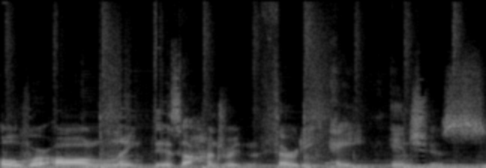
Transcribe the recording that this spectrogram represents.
Overall length is 138 inches,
